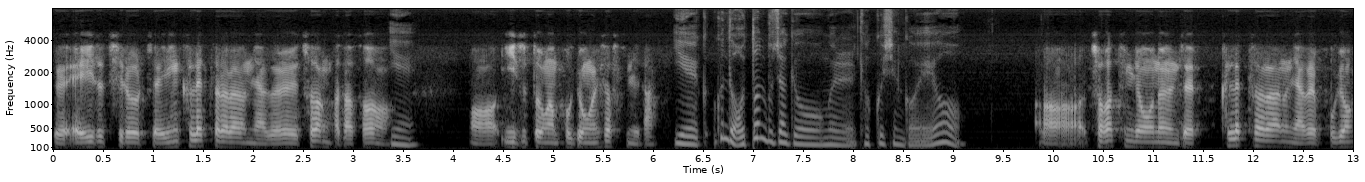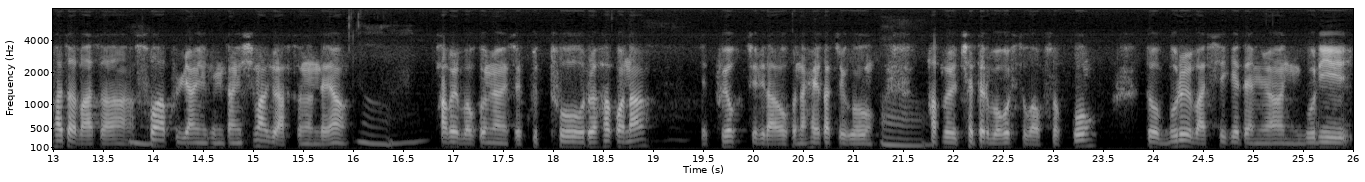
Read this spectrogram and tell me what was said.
그 에이즈 치료제 인클레트라라는 약을 처방받아서 예. 어, 2주 동안 복용을 했었습니다. 예. 근데 어떤 부작용을 겪으신 거예요? 어, 저 같은 경우는 이제 클레트라라는 약을 복용하자마자 음. 소화 불량이 굉장히 심하게 왔었는데요. 어. 밥을 먹으면 이제 구토를 하거나 이제 구역질이 나오거나 해가지고 어. 밥을 제대로 먹을 수가 없었고 또 물을 마시게 되면 물이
